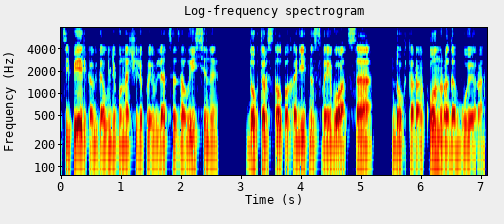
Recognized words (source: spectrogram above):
Теперь, когда у него начали появляться залысины, доктор стал походить на своего отца, доктора Конрада Буэра,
